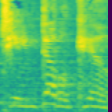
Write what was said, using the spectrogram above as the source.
Team double kill.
